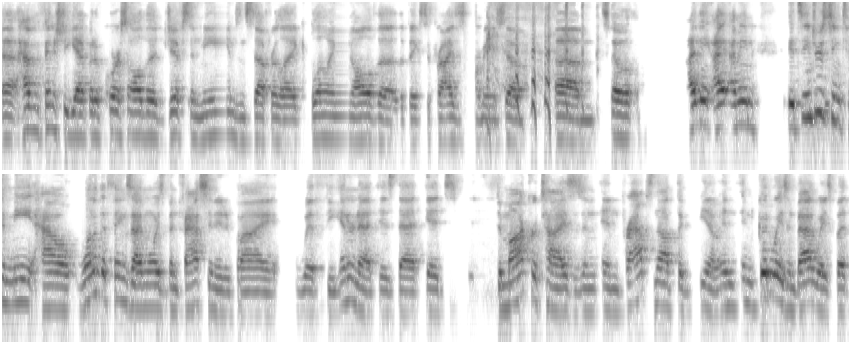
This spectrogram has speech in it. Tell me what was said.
uh, haven't finished it yet, but of course all the gifs and memes and stuff are like blowing all of the the big surprises for me. So, um, so I think I, I mean it's interesting to me how one of the things I've always been fascinated by with the internet is that it democratizes and, and perhaps not the you know in, in good ways and bad ways but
